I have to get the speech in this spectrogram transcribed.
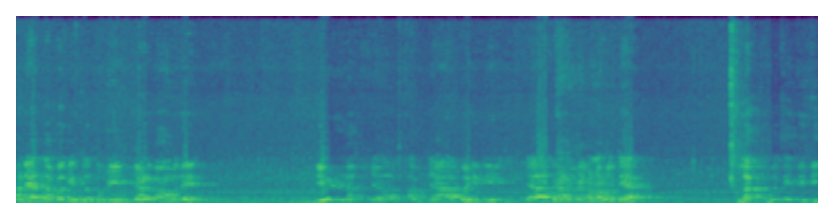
आणि आता बघितलं तुम्ही जळगावमध्ये दीड लक्ष आमच्या बहिणी त्या कार्यक्रमाला होत्या. लखपती दिदी.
